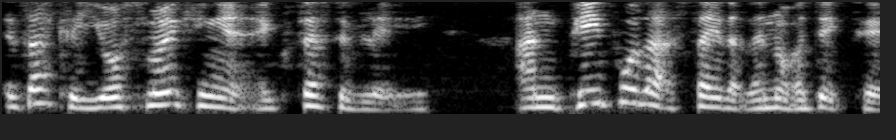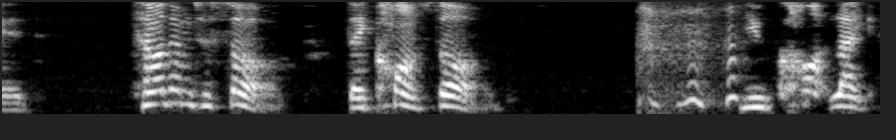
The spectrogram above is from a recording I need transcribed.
exactly. You're smoking it excessively, and people that say that they're not addicted, tell them to stop. They can't stop. you can't like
